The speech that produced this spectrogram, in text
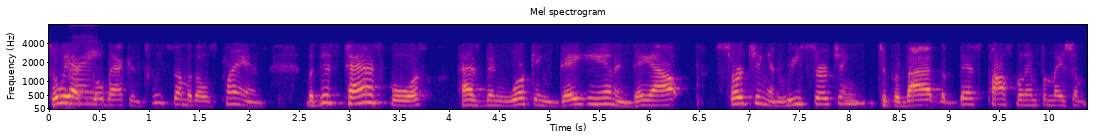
So we right. have to go back and tweak some of those plans. But this task force has been working day in and day out, searching and researching to provide the best possible information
